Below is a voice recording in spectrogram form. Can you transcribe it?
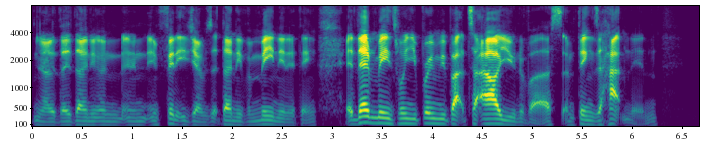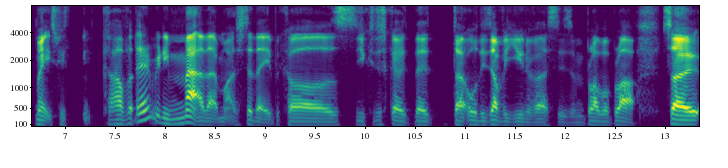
you know they don't even in infinity gems that don't even mean anything. It then means when you bring me back to our universe and things are happening, makes me think, God, but they don't really matter that much, do they? Because you could just go there all these other universes and blah blah blah. So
